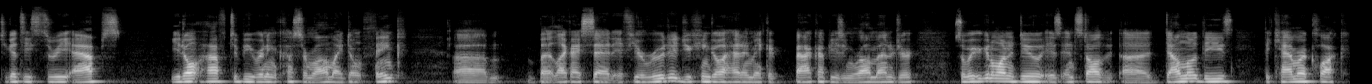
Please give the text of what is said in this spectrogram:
to get these three apps. You don't have to be running a custom ROM, I don't think. Um, but like I said, if you're rooted, you can go ahead and make a backup using ROM Manager. So what you're going to want to do is install, uh, download these, the camera clock,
